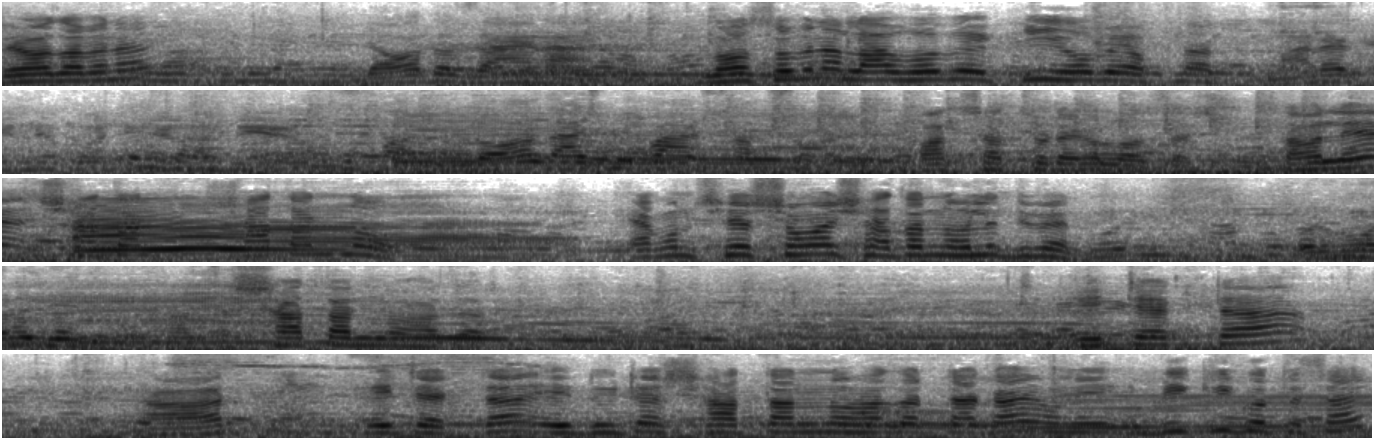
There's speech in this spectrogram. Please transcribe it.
দেওয়া যাবে না? দেওয়া তো যায় না। লস হবে না? লাভ হবে? কি হবে আপনার? মানে লস আসবে পাঁচ সাতশো পাঁচ সাতশো টাকা লস আসবে। তাহলে সাতান্ন সাতান্ন। এখন শেষ সময় সাতান্ন হলে দিবেন? আচ্ছা সাতান্ন হাজার। এইটা একটা আর এইটা একটা, এই দুইটা সাতান্ন হাজার টাকায় উনি বিক্রি করতে চায়।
